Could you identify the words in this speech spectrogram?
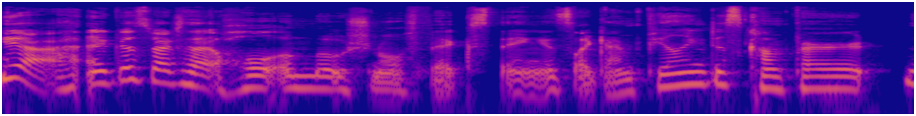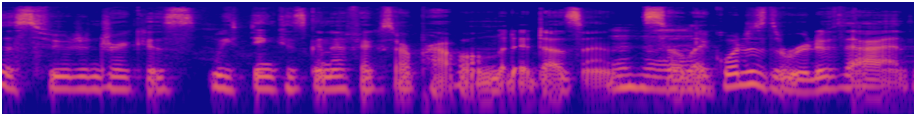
Yeah and it goes back to that whole emotional fix thing. It's like i'm feeling discomfort. This food and drink is we think is going to fix our problem but it doesn't. Mm-hmm. so like what is the root of that?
